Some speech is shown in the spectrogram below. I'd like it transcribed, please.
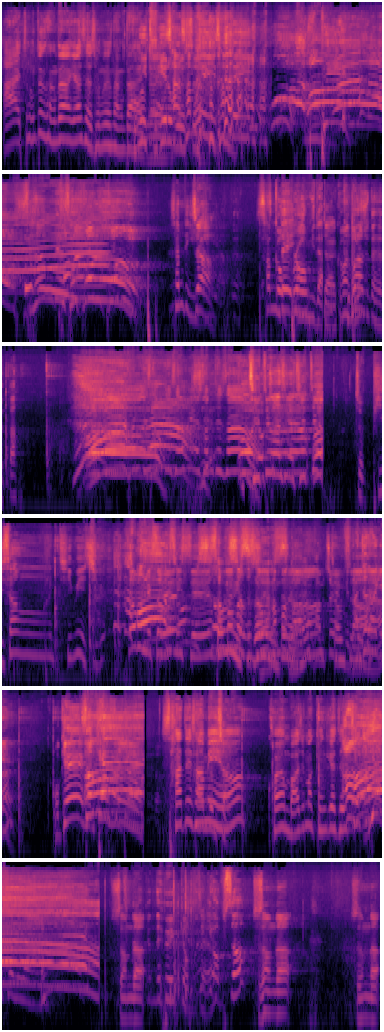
아 정정당당하게 하세요. 정정당당하게. 공을 두 개로 보였어요? 3대 2, 3대 2. 3대 2. 자, 3대 2입니다. 자, 그만 때 됐다. 3대 3. 집중하세요. 집중. 저 비상 팀이 지금 서브미스 서브미스 서브미스, 서브미스. 한번 더. 감점입니다. 안전하게. 오케이. 오케이. 4대 3이에요. 과연 마지막 경기가 될지. 아, 죄송합니다. 근데 왜 이렇게 없어요? 이렇게 없어? 죄송합니다. 죄송합니다.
